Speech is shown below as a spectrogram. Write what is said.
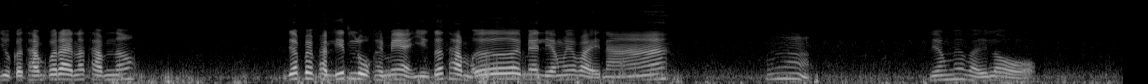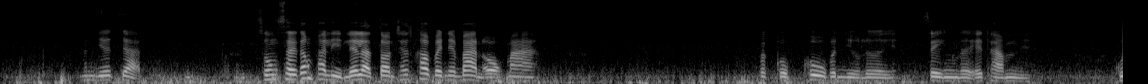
อยู่กับทำก็ได้นะทำเนาะอย่าไปผลิตลูกให้แม่ อีกเด้อทำเอ้ยแม่เลี้ยงไม่ไหวนะอืมเลี้ยงไม่ไหวหรอก มันเยอะจัด สงสัยต้องผลิตเลยล่ะ ตอนฉันเข้าไปในบ้านออกมา ประกบคู่กันอยู่เลย เซ็งเลยไอ้ทำเนี่ย กู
